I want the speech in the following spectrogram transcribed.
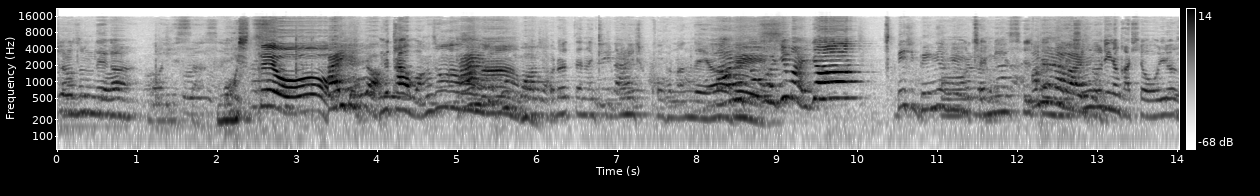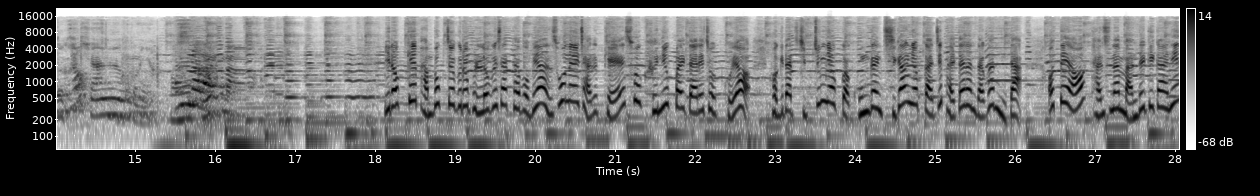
첨성대가 멋있어. 멋있대요. 이거 다 왕성하거나 그럴 때는 기분이 좋고 그런데요. 네. 보지 말자. 대신 100년 어, 재미있을 때는 친구들이랑 같이 어울려서 같이 하는 거냐. 이렇게 반복적으로 블록을 쌓다 보면 손을 자극해 소 근육 발달에 좋고요. 거기다 집중력과 공간 지각력까지 발달한다고 합니다. 어때요? 단순한 만들기가 아닌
